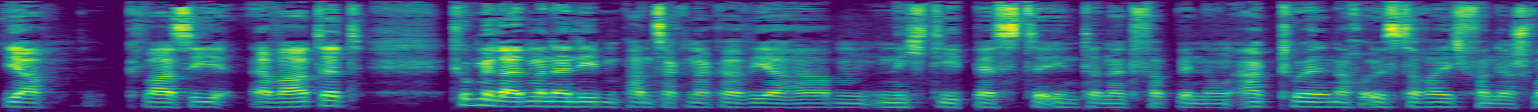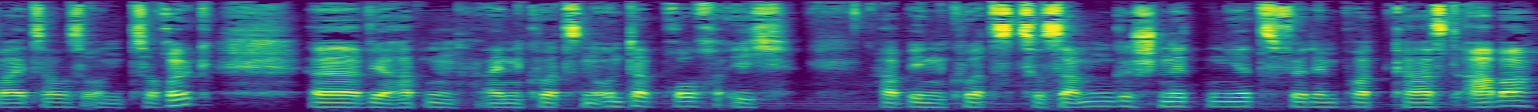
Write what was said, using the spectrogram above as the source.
ja quasi erwartet. Tut mir leid, meine lieben Panzerknacker, wir haben nicht die beste Internetverbindung aktuell nach Österreich von der Schweiz aus und zurück. Äh, wir hatten einen kurzen Unterbruch. Ich habe ihn kurz zusammengeschnitten jetzt für den Podcast, aber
